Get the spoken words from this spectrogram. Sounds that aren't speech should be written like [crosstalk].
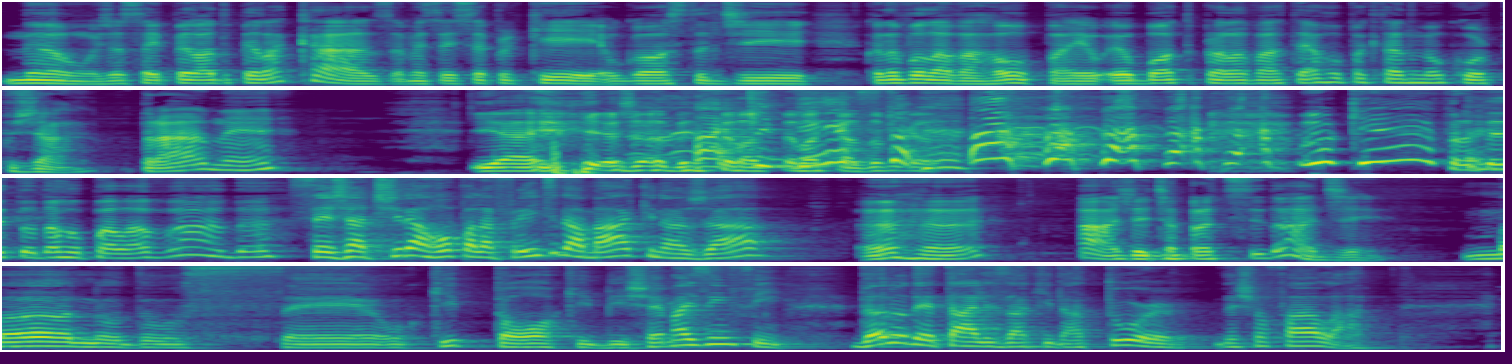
Não, eu já saí pelado pela casa, mas isso é porque eu gosto de. Quando eu vou lavar roupa, eu, eu boto pra lavar até a roupa que tá no meu corpo já. Pra, né? E aí [laughs] eu já andei Ai, pelado que pela casa. Porque... [laughs] o quê? Pra ter toda a roupa lavada. Você já tira a roupa na frente da máquina já? Aham. Ah, gente, a praticidade. Mano do céu, que toque, bicho. É, mas enfim, dando detalhes aqui da tour, deixa eu falar.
